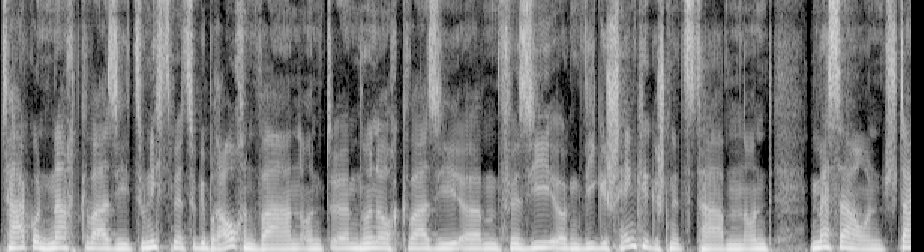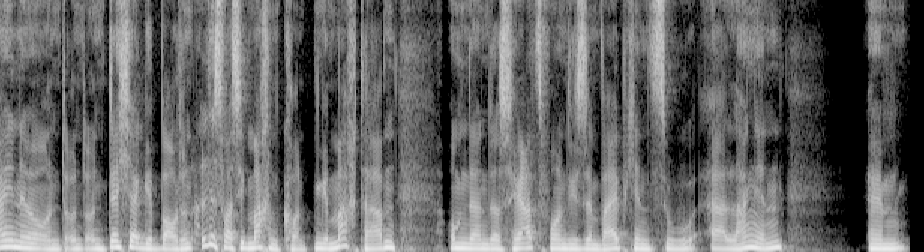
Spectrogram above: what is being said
Tag und Nacht quasi zu nichts mehr zu gebrauchen waren und ähm, nur noch quasi ähm, für sie irgendwie Geschenke geschnitzt haben und Messer und Steine und, und, und Dächer gebaut und alles, was sie machen konnten, gemacht haben, um dann das Herz von diesem Weibchen zu erlangen. Ähm,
